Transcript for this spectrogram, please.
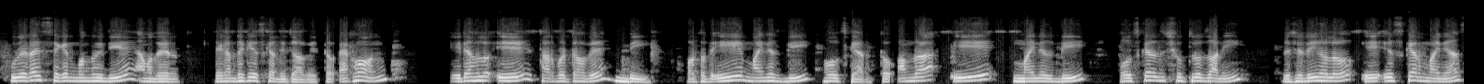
পুরোটাই সেকেন্ড বন্ধনী দিয়ে আমাদের এখান থেকে স্কয়ার দিতে হবে। তো এখন এটা হলো এ তারপরটা হবে বি অর্থাৎ a minus b whole square তো আমরা a minus b whole square সূত্র জানি, যে সেটাই হলো a square minus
